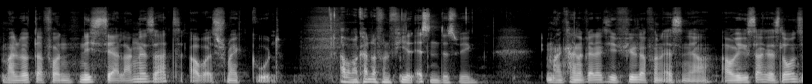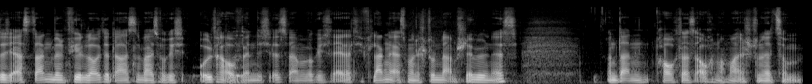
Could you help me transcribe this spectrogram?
man wird davon nicht sehr lange satt, aber es schmeckt gut. Aber man kann davon viel essen, deswegen. Man kann relativ viel davon essen, ja. Aber wie gesagt, es lohnt sich erst dann, wenn viele Leute da sind, weil es wirklich ultra aufwendig ist, weil man wirklich relativ lange erstmal eine Stunde am Schnibbeln ist. Und dann braucht das auch nochmal eine Stunde zum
